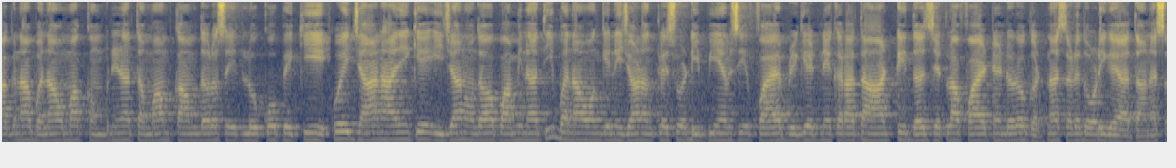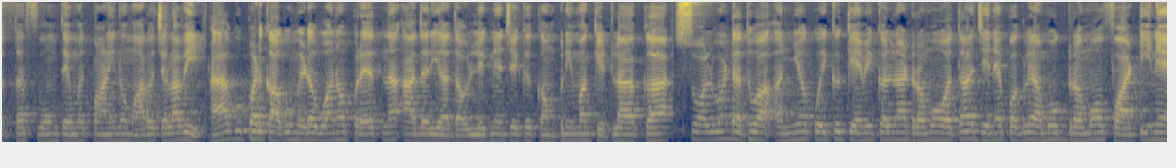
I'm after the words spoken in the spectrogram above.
આગના બનાવમાં કંપનીના તમામ કામદારો સહિત લોકો પૈકી કોઈ જાનહાનિ કે ઈજા નોંધાવા પામી નથી બનાવ અંગેની જાણ અંકલેશ્વર ડીપીએમસી ફાયર બ્રિગેડને કરાતા આઠથી દસ જેટલા ફાયર ટેન્ડરો ઘટના સ્થળે દોડી ગયા હતા અને સત્તર ફોમ તેમજ પાણીનો મારો ચલાવી આગ ઉપર કાબુ મેળવવાનો પ્રયત્ન આદર્યા હતા. ઉલ્લેખનીય છે કે કંપનીમાં કેટલાક સોલ્વન્ટ અથવા અન્ય કોઈક કેમિકલના ડ્રમો હતા જેને પગલે અમુક ડ્રમો ફાટીને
